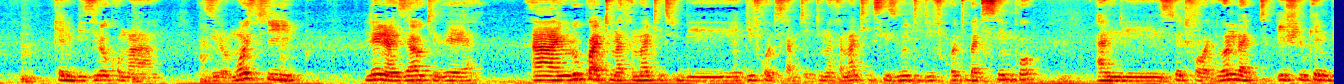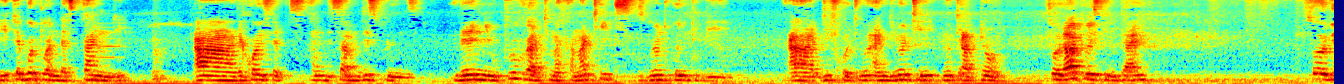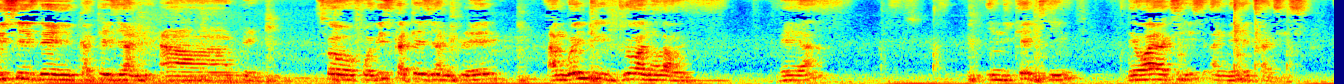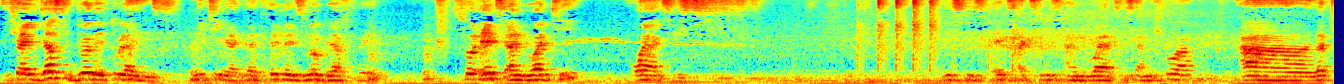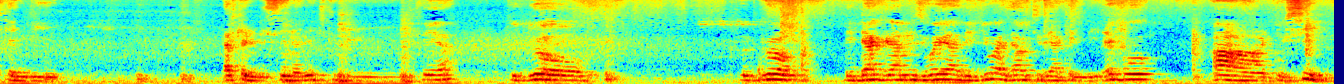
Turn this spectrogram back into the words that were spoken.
can be 0, comma 0. Most learners out there, uh, you look at mathematics to be a difficult subject. Mathematics is not difficult but simple and straightforward. One that if you can be able to understand uh, the concepts and some disciplines, then you prove that mathematics is not going to be uh, difficult and not, not at all. So without wasting time, so this is the Cartesian uh, plane. So for this Cartesian plane, I'm going to draw another one there, indicating the y-axis and the x-axis. If I just draw the two lines meeting like that, then there is no graph there. So x and what? Y-axis. This is x-axis and y-axis. I'm sure uh, that can be that can be seen. I need to be fair to draw to draw the diagrams where the viewers out there can be able uh, to see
